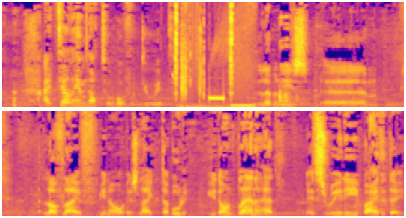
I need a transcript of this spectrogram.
I tell him not to overdo it. The Lebanese um, love life, you know, is like tabbouleh. You don't plan ahead. It's really by the day.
